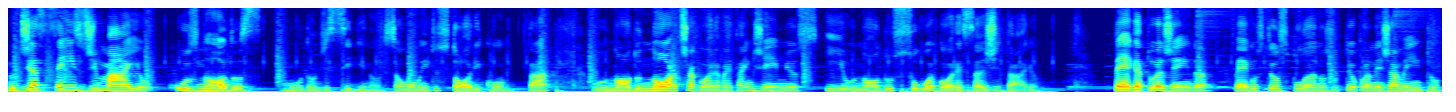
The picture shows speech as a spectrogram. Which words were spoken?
No dia 6 de maio, os nodos mudam de signo. Isso é um momento histórico, tá? O nodo norte agora vai estar em Gêmeos e o nodo sul agora é Sagitário. Pega a tua agenda, pega os teus planos, o teu planejamento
